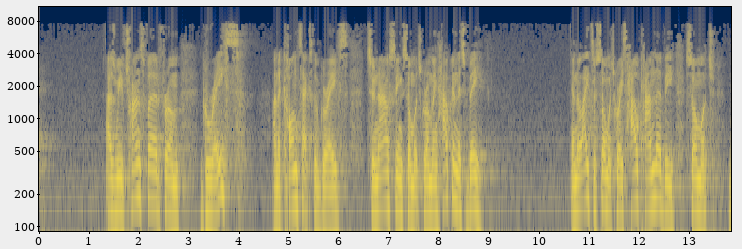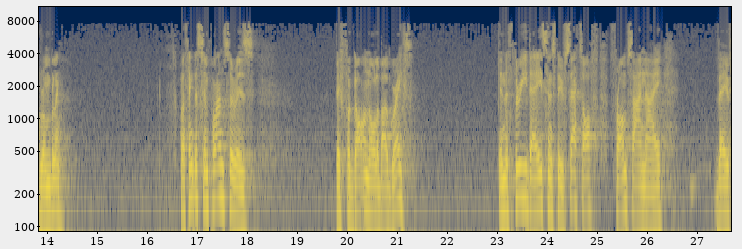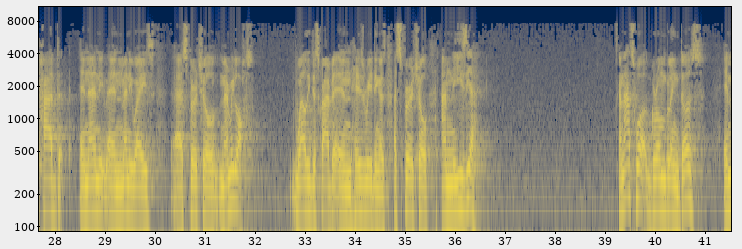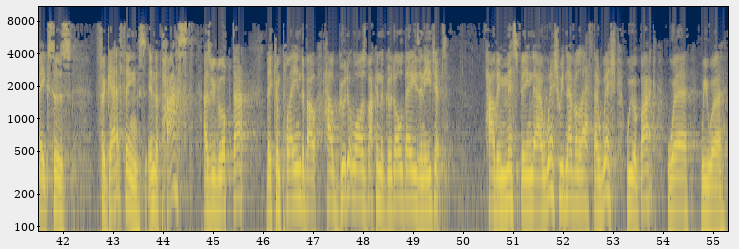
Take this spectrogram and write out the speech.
As we've transferred from grace and the context of grace to now seeing so much grumbling. How can this be? In the light of so much grace, how can there be so much grumbling? Well, I think the simple answer is they've forgotten all about grace. In the three days since they've set off from Sinai, they've had in, any, in many ways uh, spiritual memory loss well, he described it in his reading as a spiritual amnesia. And that's what grumbling does. It makes us forget things. In the past, as we've looked at, they complained about how good it was back in the good old days in Egypt. How they miss being there. I wish we'd never left. I wish we were back where we were.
